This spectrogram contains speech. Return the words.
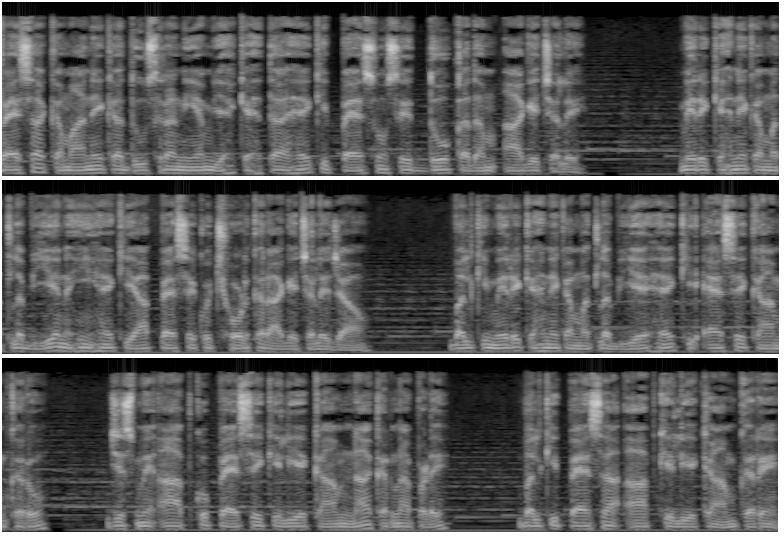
पैसा कमाने का दूसरा नियम यह कहता है कि पैसों से दो कदम आगे चले। मेरे कहने का मतलब यह नहीं है कि आप पैसे को छोड़कर आगे चले जाओ, बल्कि मेरे कहने का मतलब यह है कि ऐसे काम करो, जिसमें आपको पैसे के लिए काम ना करना पड़े, बल्कि पैसा आपके लिए काम करें,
